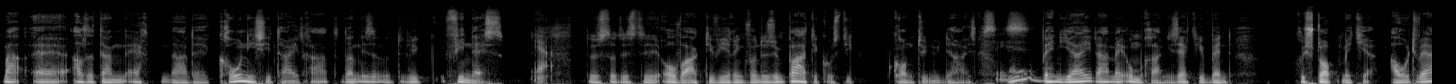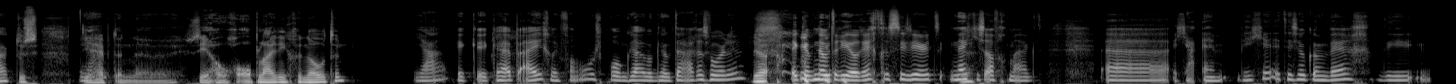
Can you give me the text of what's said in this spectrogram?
maar eh, als het dan echt naar de chroniciteit gaat, dan is het natuurlijk finesse. Ja. Dus dat is de overactivering van de sympathicus die continu daar is. Precies. Hoe ben jij daarmee omgegaan? Je zegt je bent gestopt met je oud werk, dus je Ja. hebt een eh, zeer hoge opleiding genoten. Ja, ik, ik heb eigenlijk van oorsprong zou ik notaris worden. Ja. Ik heb notarieel recht gestudeerd, netjes afgemaakt. Eh, ja, en weet je, het is ook een weg die,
